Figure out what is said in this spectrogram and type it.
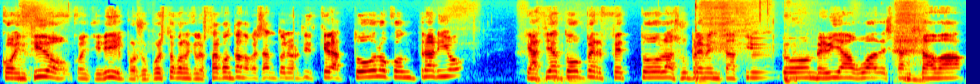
coincido, coincidí, por supuesto, con el que lo está contando, que es Antonio Ortiz, que era todo lo contrario, que hacía todo perfecto, la suplementación, bebía agua, descansaba,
